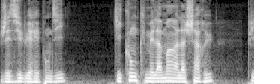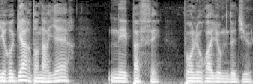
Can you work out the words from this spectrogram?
Jésus lui répondit, Quiconque met la main à la charrue, puis regarde en arrière, n'est pas fait pour le royaume de Dieu.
